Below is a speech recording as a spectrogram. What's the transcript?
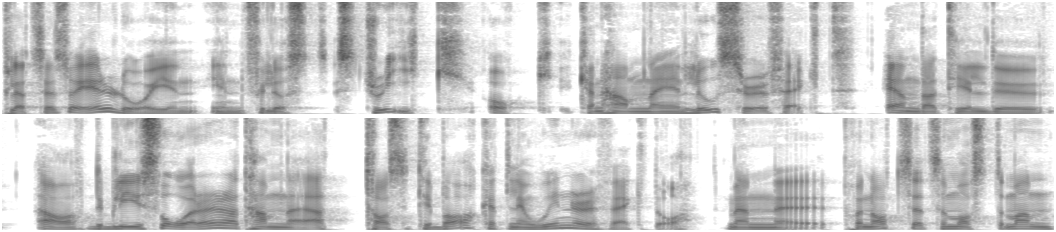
plötsligt så är du då i en, i en förluststreak och kan hamna i en loser effekt. Ända till du, ja, det blir ju svårare att hamna, att ta sig tillbaka till en winner effect då. Men eh, på något sätt så måste man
